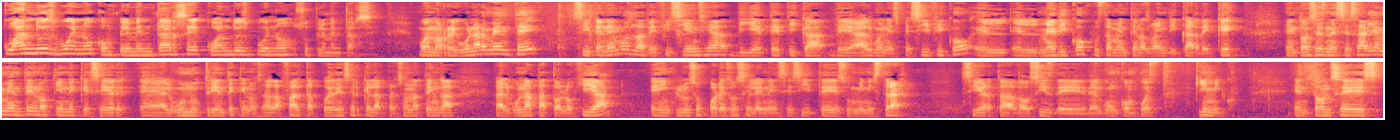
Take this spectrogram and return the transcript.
¿Cuándo es bueno complementarse? ¿Cuándo es bueno suplementarse? Bueno, regularmente, si tenemos la deficiencia dietética de algo en específico, el, el médico justamente nos va a indicar de qué. Entonces, necesariamente no tiene que ser eh, algún nutriente que nos haga falta. Puede ser que la persona tenga alguna patología e incluso por eso se le necesite suministrar cierta dosis de, de algún compuesto químico. Entonces,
